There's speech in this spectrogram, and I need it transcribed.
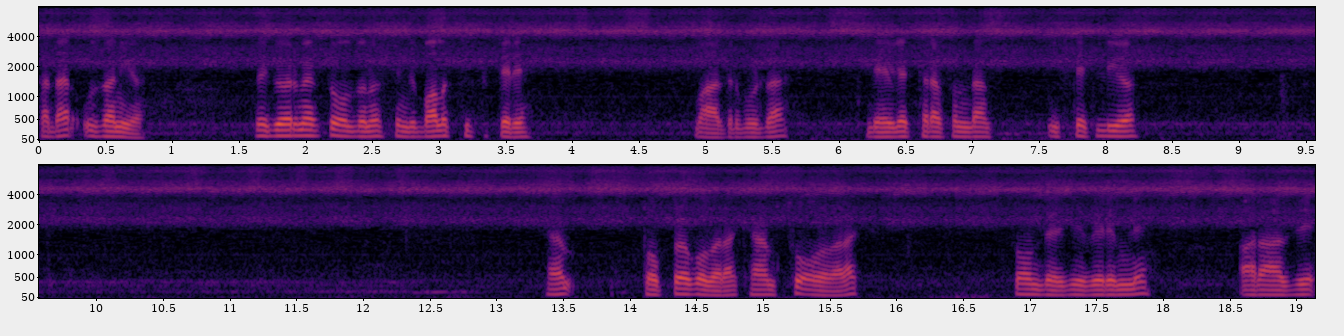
kadar uzanıyor. Ve görmekte olduğunuz şimdi balık çiftlikleri vardır burada. Devlet tarafından işletiliyor. Hem toprak olarak hem su olarak son derece verimli arazi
